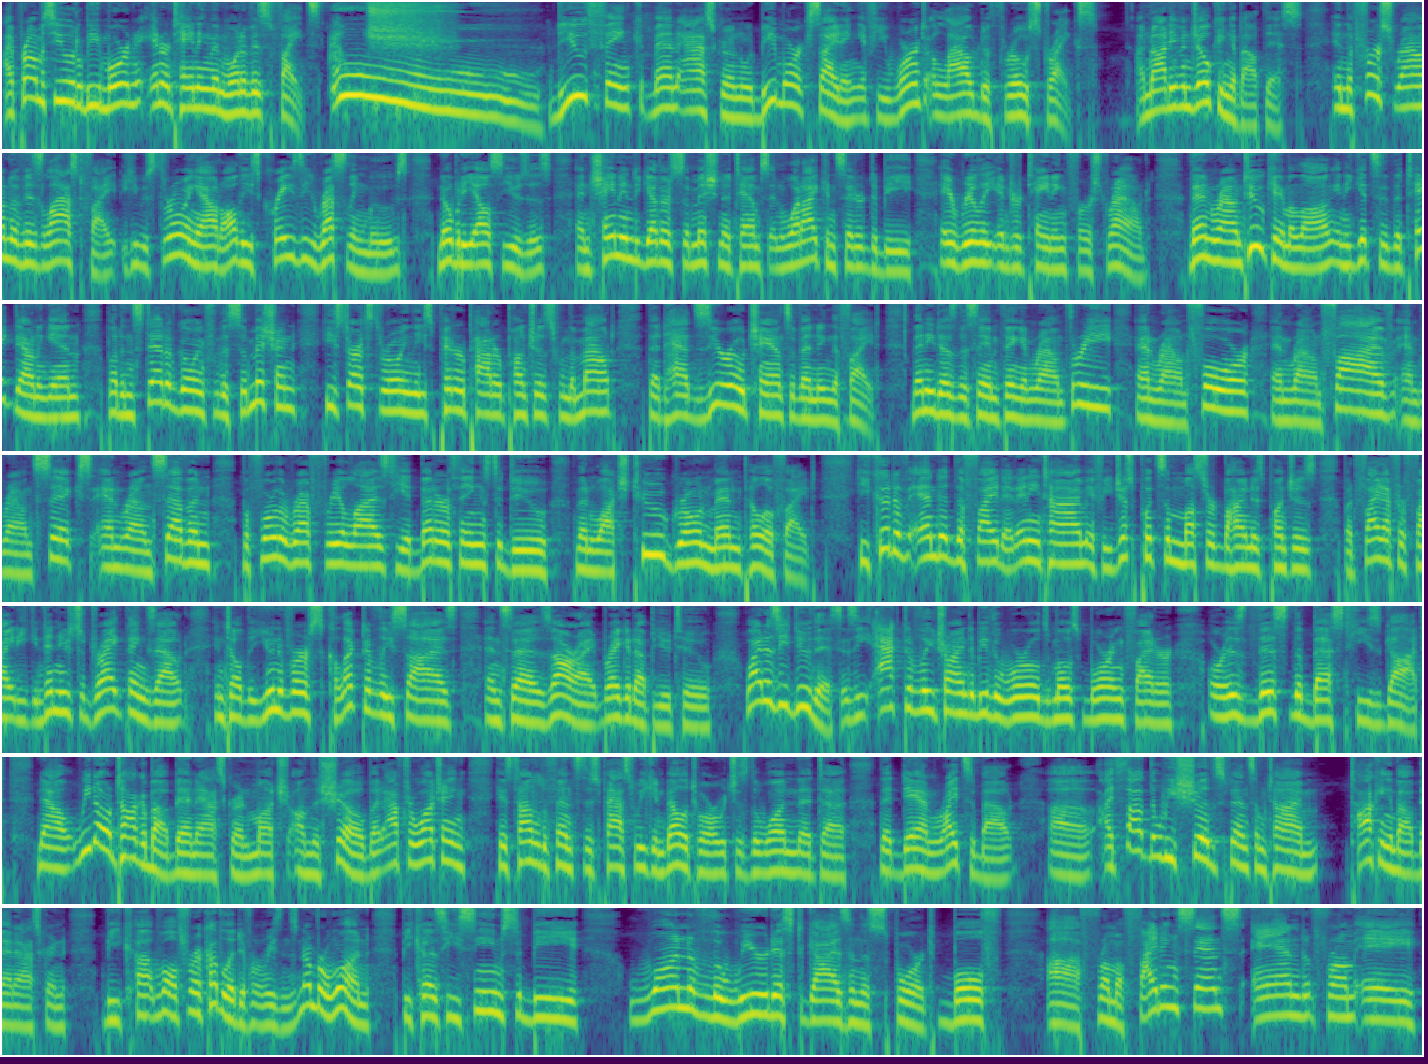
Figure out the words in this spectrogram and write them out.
I promise you it'll be more entertaining than one of his fights. Ooh. Do you think Ben Askren would be more exciting if he weren't allowed to throw strikes? I'm not even joking about this. In the first round of his last fight, he was throwing out all these crazy wrestling moves nobody else uses and chaining together submission attempts in what I considered to be a really entertaining first round. Then round two came along and he gets to the takedown again, but instead of going for the submission, he starts throwing these pitter patter punches from the mount that had zero chance of ending the fight. Then he does the same thing in round three and round four and round five and round six and round seven before the ref realized he had better things to do than watch two grown men pillow fight. He could have ended the fight at any time if he just put some mustard behind his punches, but fight after fight, he continues to drag things out until the universe collectively sighs and says, All right, break it up, you two. Why does he do this? Is he actively trying to be the world's most boring fighter, or is this the best he's got? Now, we don't talk about Ben Askren much on the show, but after watching his title defense this past week in Bellator, which is the one that uh, that Dan writes about, uh, I thought that we should spend some time talking about Ben Askren because, well, for a couple of different reasons. Number one, because he seems to be one of the weirdest guys in the sport, both uh, from a fighting sense and from a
